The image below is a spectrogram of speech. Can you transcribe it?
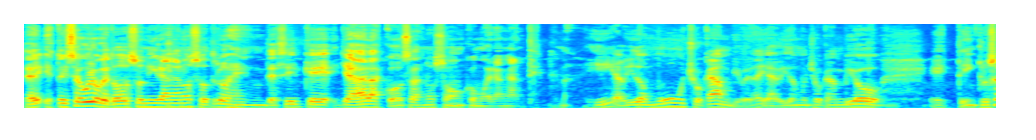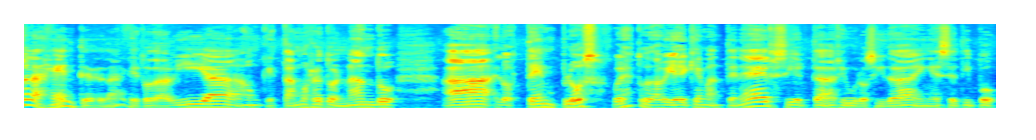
eh, estoy seguro que todos se unirán a nosotros en decir que ya las cosas no son como eran antes. ¿verdad? Y ha habido mucho cambio, ¿verdad? Y ha habido mucho cambio, este, incluso en la gente, ¿verdad? Que todavía, aunque estamos retornando a los templos, pues todavía hay que mantener cierta rigurosidad en ese tipo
